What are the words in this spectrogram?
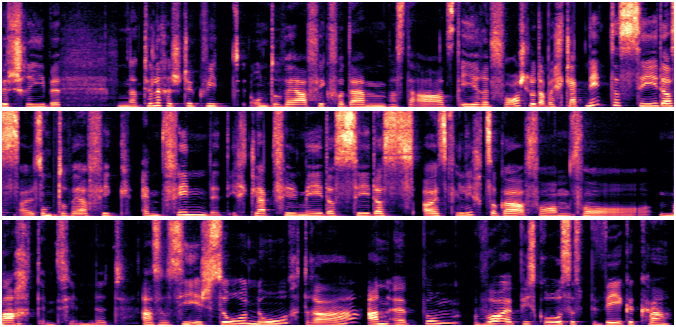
beschreiben. Natürlich ein Stück weit Unterwerfung von dem, was der Arzt ihr vorschlägt. Aber ich glaube nicht, dass sie das als Unterwerfung empfindet. Ich glaube vielmehr, dass sie das als vielleicht sogar eine Form von Macht empfindet. Also sie ist so nah dran an jemandem, wo etwas Großes bewegen kann,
